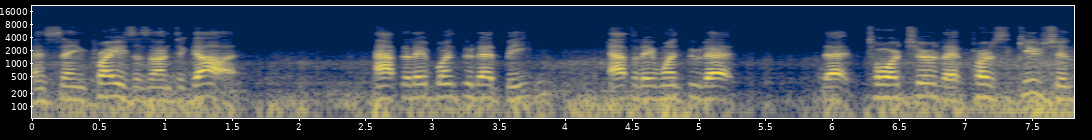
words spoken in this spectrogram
and sing praises unto God. After they went through that beating, after they went through that that torture, that persecution,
